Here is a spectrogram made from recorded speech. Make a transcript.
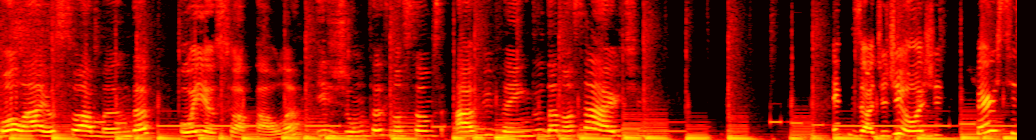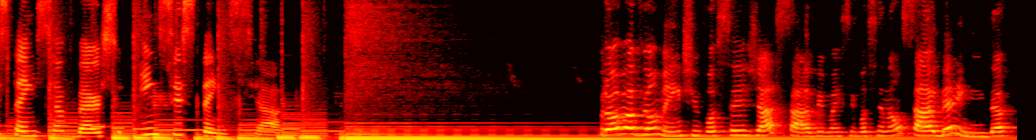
Olá, eu sou a Amanda. Oi, eu sou a Paula. E juntas nós somos a Vivendo da Nossa Arte. Episódio de hoje: persistência versus insistência. Provavelmente você já sabe, mas se você não sabe ainda,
